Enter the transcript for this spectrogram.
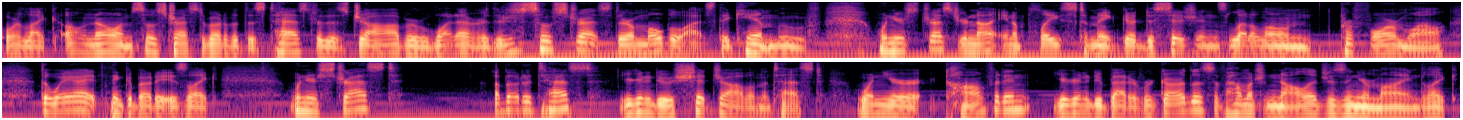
Or like oh no, I'm so stressed about about this test or this job or whatever. They're just so stressed. They're immobilized. They can't move. When you're stressed, you're not in a place to make good decisions, let alone perform well. The way I think about it is like when you're stressed about a test, you're going to do a shit job on the test. When you're confident, you're going to do better, regardless of how much knowledge is in your mind. Like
